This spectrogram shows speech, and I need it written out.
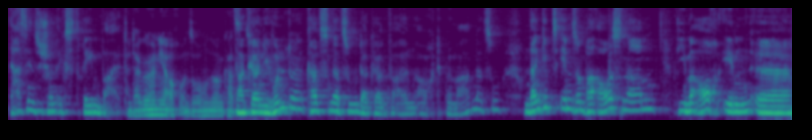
da sind sie schon extrem weit. Da gehören ja auch unsere Hunde und Katzen. Da gehören die Hunde, Katzen dazu, da gehören vor allem auch die Primaten dazu. Und dann gibt es eben so ein paar Ausnahmen, die immer auch eben äh,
